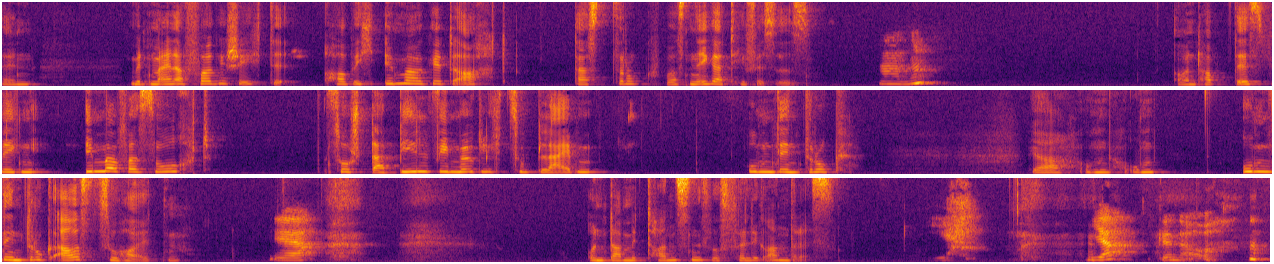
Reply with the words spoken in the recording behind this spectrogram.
Denn mit meiner Vorgeschichte habe ich immer gedacht, dass Druck was Negatives ist. Mhm. Und habe deswegen immer versucht, so stabil wie möglich zu bleiben, um den Druck, ja, um, um, um den Druck auszuhalten. Ja. Und damit tanzen ist was völlig anderes. Ja. Ja, genau.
